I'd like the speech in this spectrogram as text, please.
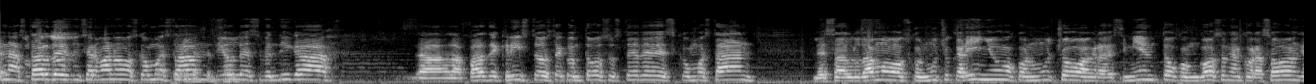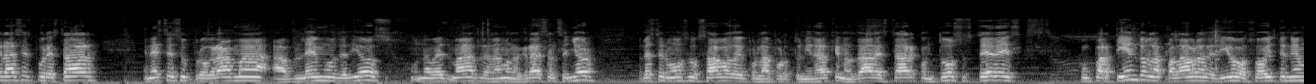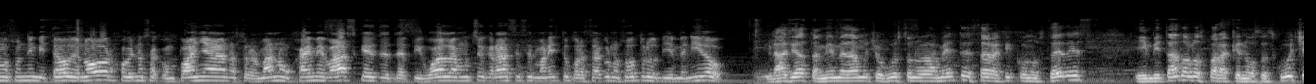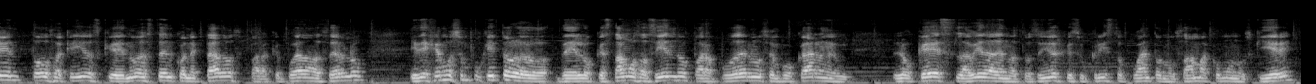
Buenas tardes, mis hermanos, ¿cómo están? Dios les bendiga. La, la, paz de Cristo esté con todos ustedes. ¿Cómo están? Les saludamos con mucho cariño, con mucho agradecimiento, con gozo en el corazón. Gracias por estar en este su programa Hablemos de Dios. Una vez más le damos las gracias al Señor por este hermoso sábado y por la oportunidad que nos da de estar con todos ustedes compartiendo la palabra de Dios. Hoy tenemos un invitado de honor. Hoy nos acompaña nuestro hermano Jaime Vázquez desde Piguala. Muchas gracias hermanito por estar con nosotros. Bienvenido. Gracias, también me da mucho gusto nuevamente estar aquí con ustedes, invitándolos para que nos escuchen, todos aquellos que no estén conectados para que puedan hacerlo y dejemos un poquito de lo que estamos haciendo para podernos enfocar en lo que es la vida de nuestro Señor Jesucristo, cuánto nos ama, cómo nos quiere.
